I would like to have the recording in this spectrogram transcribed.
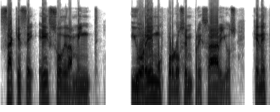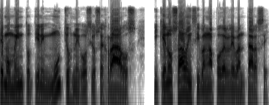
Sáquese eso de la mente. Y oremos por los empresarios que en este momento tienen muchos negocios cerrados y que no saben si van a poder levantarse,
